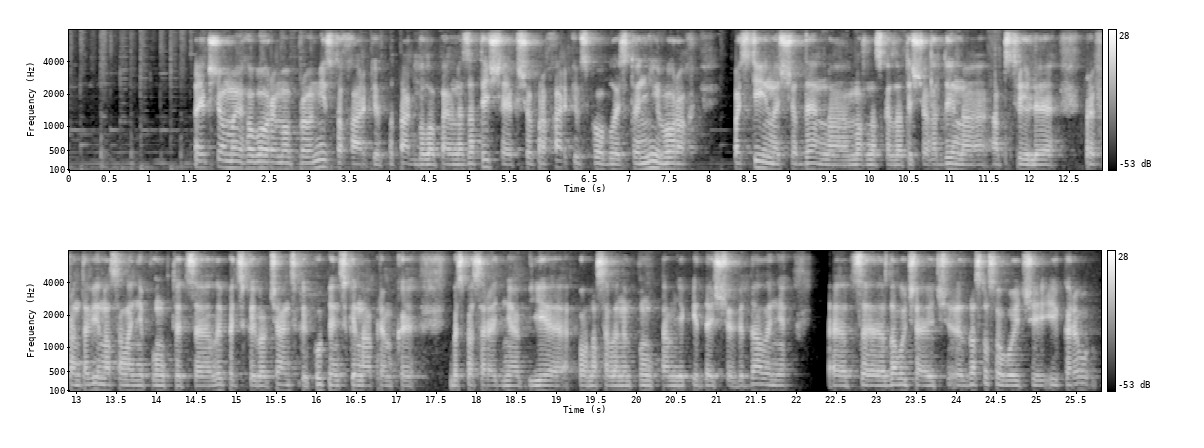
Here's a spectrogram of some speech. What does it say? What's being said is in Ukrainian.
Якщо ми говоримо про місто Харків, то так було певне затища. Якщо про Харківську область, то ні, ворог постійно щоденно можна сказати, що година обстрілює прифронтові населені пункти. Це Липецький, Вовчанський, Куп'янський напрямки. Безпосередньо б'є по населеним пунктам, які дещо віддалені. Е, Це залучаючи, застосовуючи і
